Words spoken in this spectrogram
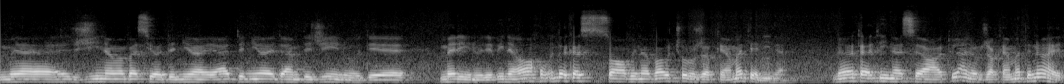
ما جينا ما بس يا دنيا يا دنيا دام دي جين ودي مرين ودي بنا آخو عندك باو چو رجع قيامت لنا لا تأتينا ساعة يعني رجع قيامت ناهد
